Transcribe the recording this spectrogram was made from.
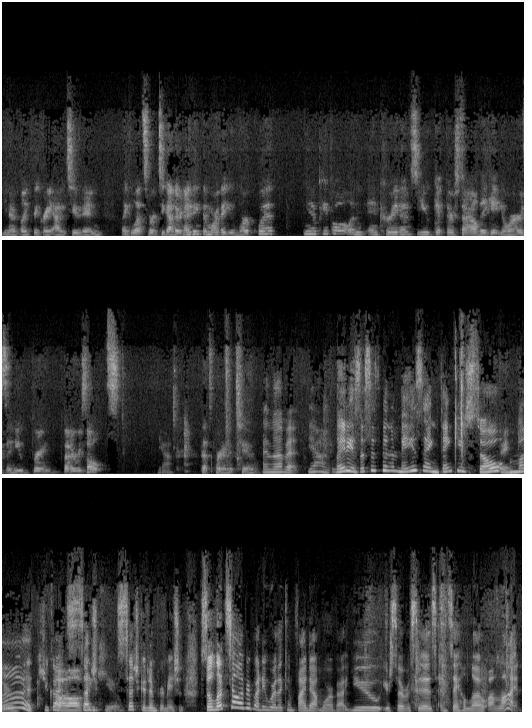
you know like the great attitude and like let's work together. And I think the more that you work with you know people and, and creatives you get their style they get yours and you bring better results Yeah. that's part of it too I love it. Yeah, ladies, this has been amazing. Thank you so Thank much. You, got Aw, such thank you. such good information. So let's tell everybody where they can find out more about you, your services, and say hello online.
